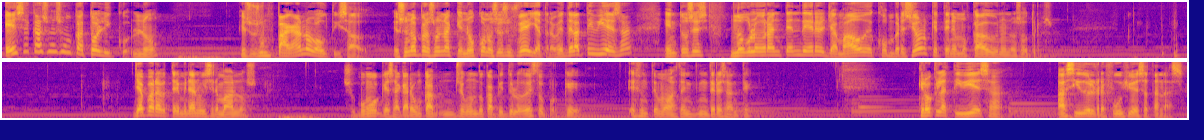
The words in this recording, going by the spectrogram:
¿ese acaso es un católico? No, eso es un pagano bautizado. Es una persona que no conoció su fe y a través de la tibieza, entonces no logra entender el llamado de conversión que tenemos cada uno de nosotros. Ya para terminar, mis hermanos, supongo que sacaré un, segundo capítulo de esto porque es un tema bastante interesante. Creo que la tibieza ha sido el refugio de Satanás.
